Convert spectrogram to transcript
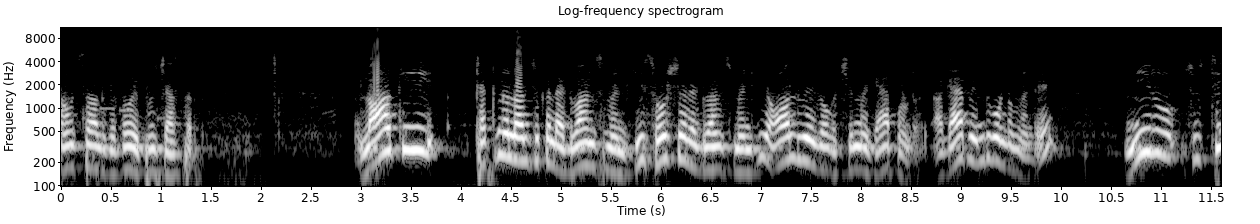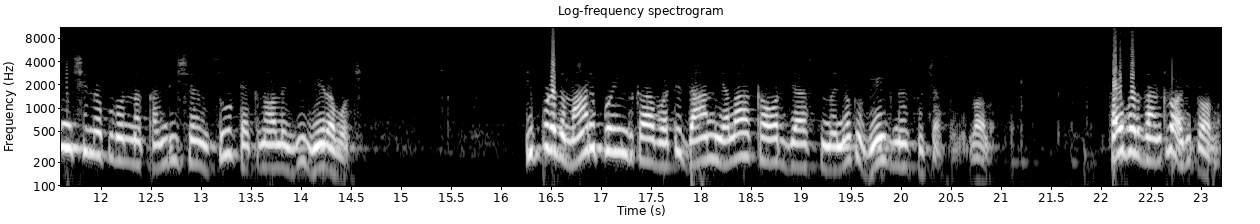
సంవత్సరాల క్రితం ఎప్పుడు చేస్తారు. లాకి టెక్నాలజికల్ అడ్వాన్స్మెంట్కి సోషల్ అడ్వాన్స్మెంట్కి ఆల్వేస్ ఒక చిన్న గ్యాప్ ఉంటుంది. ఆ గ్యాప్ ఎందుకు ఉంటుందంటే మీరు సృష్టించినప్పుడు ఉన్న కండిషన్స్ టెక్నాలజీ వేరవ్వచ్చు. ఇప్పుడు అది మారిపోయింది కాబట్టి దాన్ని ఎలా కవర్ చేస్తుందని ఒక వేగ్నెస్ వచ్చేస్తుంది లోలో. సైబర్ దాంట్లో అది ప్రాబ్లం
